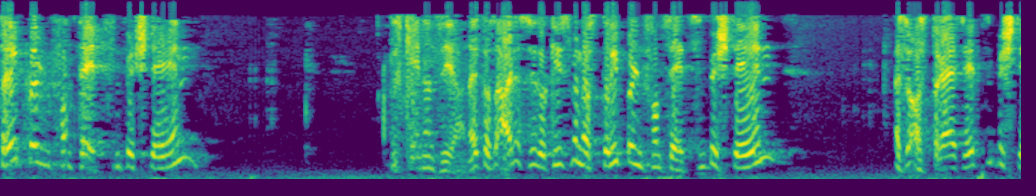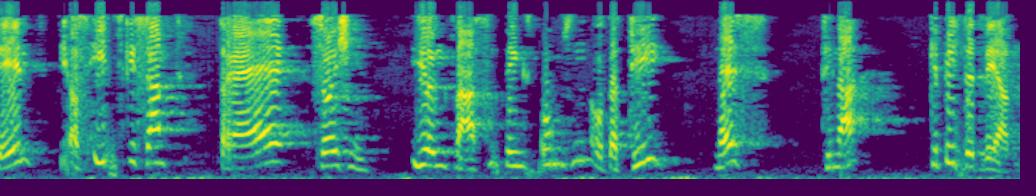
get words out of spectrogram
Trippeln von Sätzen bestehen, das kennen Sie ja, nicht? dass alle Syllogismen aus Trippeln von Sätzen bestehen, also aus drei Sätzen bestehen, die aus insgesamt drei solchen irgendwasen Dingsbumsen oder Tines, Tina, gebildet werden.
